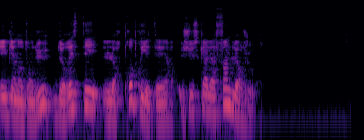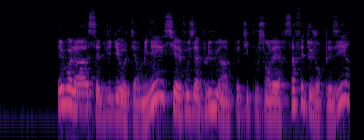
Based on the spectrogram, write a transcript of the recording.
et bien entendu de rester leur propriétaire jusqu'à la fin de leur jour. Et voilà, cette vidéo est terminée. Si elle vous a plu, un petit pouce en l'air, ça fait toujours plaisir.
